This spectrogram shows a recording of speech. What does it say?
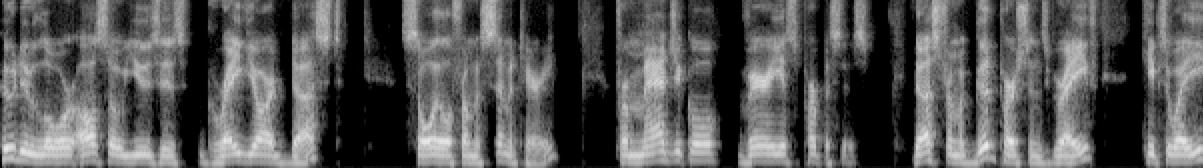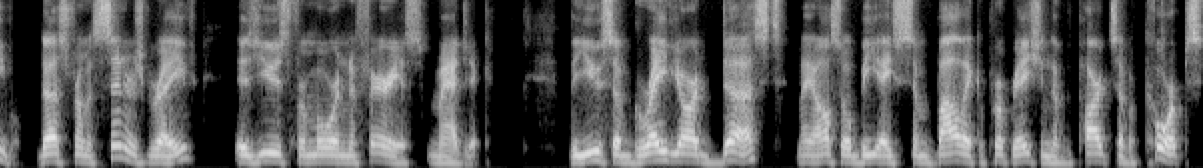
Hoodoo lore also uses graveyard dust, soil from a cemetery, for magical various purposes. Dust from a good person's grave keeps away evil. Dust from a sinner's grave is used for more nefarious magic. The use of graveyard dust may also be a symbolic appropriation of the parts of a corpse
